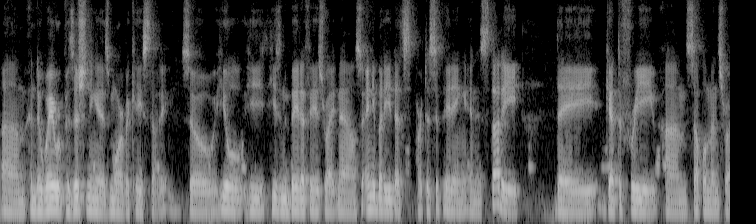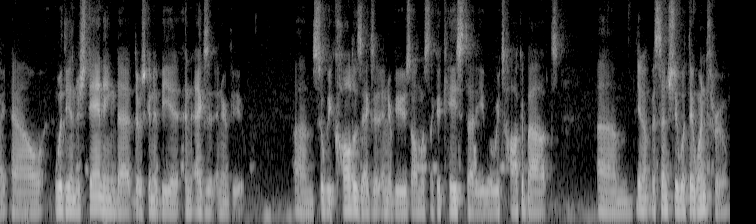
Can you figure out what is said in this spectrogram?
Um, and the way we're positioning it is more of a case study. So he'll he he's in the beta phase right now. So anybody that's participating in his study, they get the free um, supplements right now with the understanding that there's going to be a, an exit interview. Um, so we call those exit interviews almost like a case study where we talk about, um, you know, essentially what they went through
